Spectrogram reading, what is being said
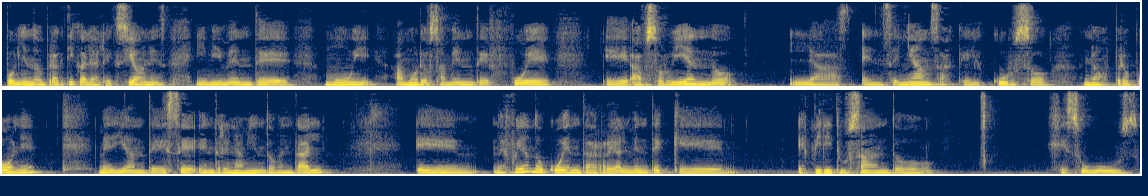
poniendo en práctica las lecciones y mi mente muy amorosamente fue eh, absorbiendo las enseñanzas que el curso nos propone mediante ese entrenamiento mental, eh, me fui dando cuenta realmente que Espíritu Santo, Jesús,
